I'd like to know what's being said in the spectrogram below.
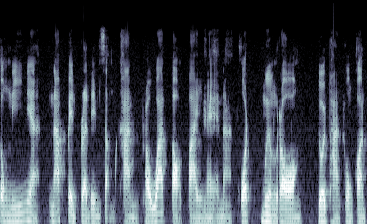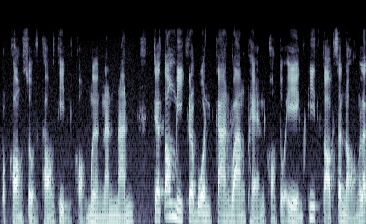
ตรงนี้เนี่ยนับเป็นประเด็นสำคัญ เพราะว่าต่อไปในอนาคตเมืองรอง โดยผ่านองค์กรปกครองส่วนท้องถิ่นของเมืองนั้นๆ จะต้องมีกระบวนการวางแผนของตัวเองที่ตอบสนองและ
